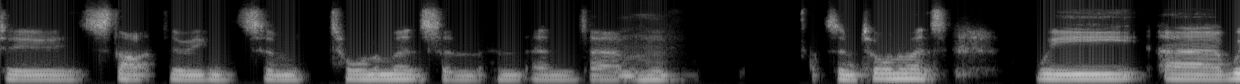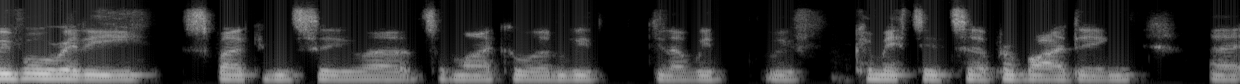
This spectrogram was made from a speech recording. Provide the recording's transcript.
to start doing some tournaments and and, and um, Mhm. some tournaments, we uh, we've already spoken to uh, to Michael and we you know we we've committed to providing uh,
